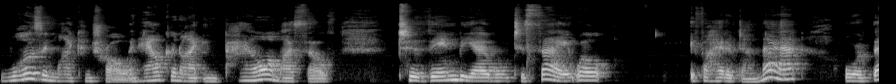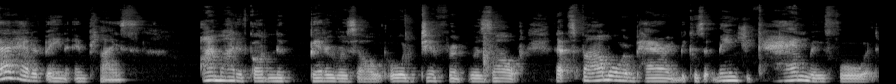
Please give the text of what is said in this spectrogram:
was in my control, and how can I empower myself to then be able to say, well, if I had have done that, or if that had have been in place, I might have gotten a better result or a different result. That's far more empowering because it means you can move forward.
